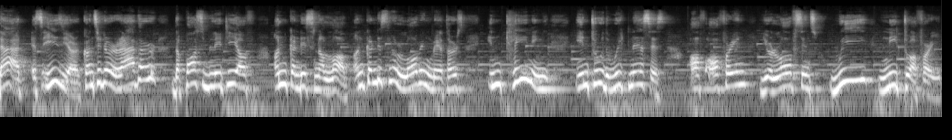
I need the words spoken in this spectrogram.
that is easier, consider rather the possibility of unconditional love. Unconditional loving methods inclining into the weaknesses of offering your love since we need to offer it.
